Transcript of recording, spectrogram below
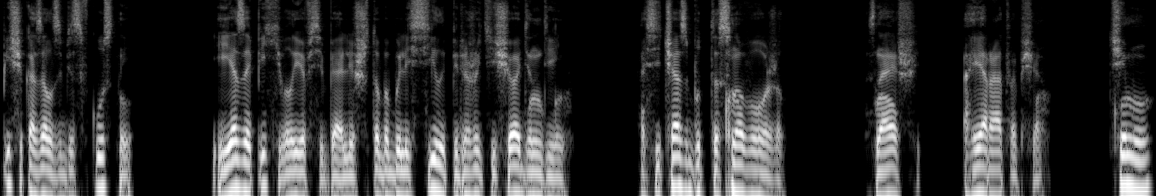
Пища казалась безвкусной, и я запихивал ее в себя, лишь чтобы были силы пережить еще один день. А сейчас будто снова ожил. Знаешь, а я рад вообще. Чему?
